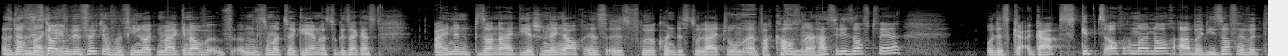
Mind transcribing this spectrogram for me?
Also das Auch mal ist, glaube ich, die. Befürchtung von vielen Leuten, weil genau, um das nochmal zu erklären, was du gesagt hast, eine Besonderheit, die ja schon länger auch ist, ist, früher konntest du Lightroom einfach kaufen, dann hast du die Software und es gibt es auch immer noch, aber die Software wird,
